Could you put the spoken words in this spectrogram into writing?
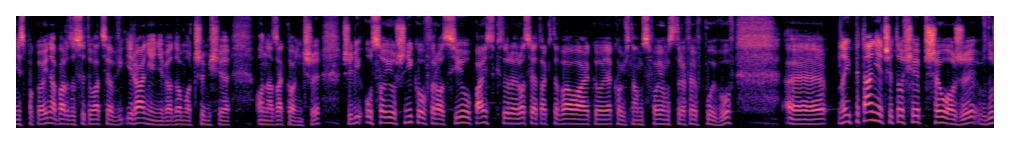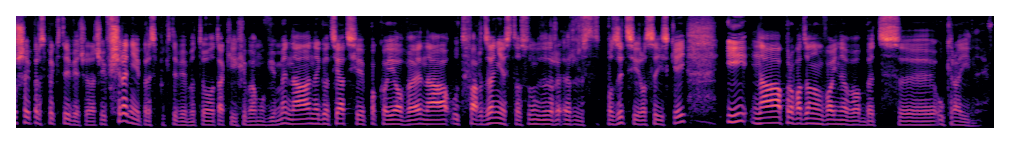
niespokojna bardzo sytuacja w Iranie, nie wiadomo czym się ona zakończy, czyli u sojuszników Rosji, u państw, które Rosja traktowała jako jakąś tam swoją strefę wpływów. E, No i pytanie, czy to się przełoży w dłuższej perspektywie, czy raczej w średniej perspektywie, bo to o takiej chyba mówimy, na negocjacje pokojowe, na utwardzenie stosunku, pozycji rosyjskiej i na prowadzoną wojnę wobec y, Ukrainy.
